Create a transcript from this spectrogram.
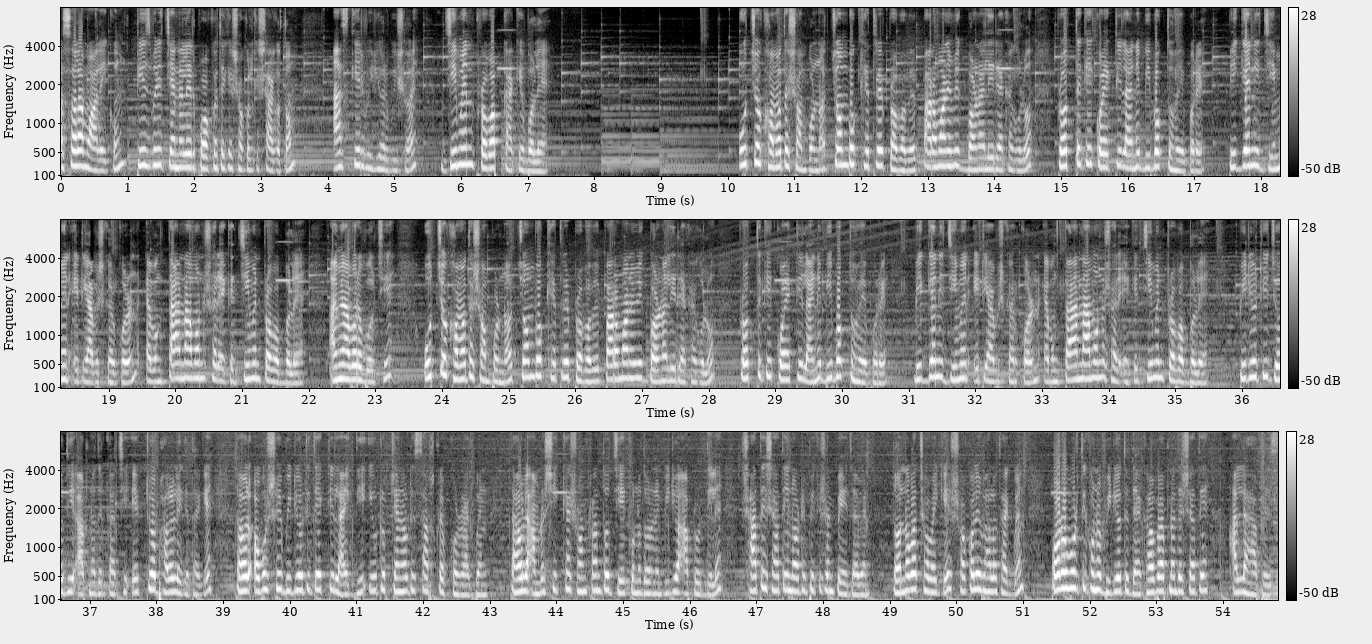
আসসালামু আলাইকুম। টিসবিরি চ্যানেলের পক্ষ থেকে সকলকে স্বাগতম। আজকের ভিডিওর বিষয়, জিমেন প্রভাব কাকে বলে? উচ্চ ক্ষমতা সম্পন্ন চৌম্বক ক্ষেত্রের প্রভাবে পারমাণবিক বর্ণালী রেখাগুলো প্রত্যেকে কয়েকটি লাইনে বিভক্ত হয়ে পড়ে। বিজ্ঞানী জিমেন এটি আবিষ্কার করেন এবং তার নাম অনুসারে একে জিমেন প্রভাব বলে। আমি আবারও বলছি, উচ্চ ক্ষমতা সম্পন্ন চৌম্বক ক্ষেত্রের প্রভাবে পারমাণবিক বর্ণালী রেখাগুলো প্রত্যেকে কয়েকটি লাইনে বিভক্ত হয়ে পড়ে। বিজ্ঞানী জিমেন এটি আবিষ্কার করেন এবং তার নাম অনুসারে একে জিমেন প্রভাব বলে। ভিডিওটি যদি আপনাদের কাছে একটুও ভালো লেগে থাকে, তাহলে অবশ্যই ভিডিওটিতে একটি লাইক দিয়ে ইউটিউব চ্যানেলটি সাবস্ক্রাইব করে রাখবেন। তাহলে আমরা শিক্ষা সংক্রান্ত যে কোনো ধরনের ভিডিও আপলোড দিলে সাথে সাথেই নোটিফিকেশন পেয়ে যাবেন। ধন্যবাদ সবাইকে সকলেই ভালো থাকবেন। পরবর্তী কোনো ভিডিওতে দেখা হবে আপনাদের সাথে। আল্লাহ হাফেজ।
